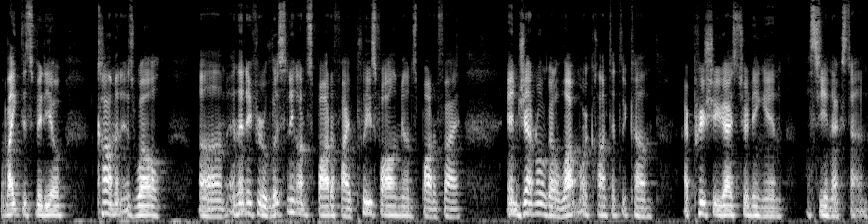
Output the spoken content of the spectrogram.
Like this video, comment as well. Um, and then if you're listening on Spotify, please follow me on Spotify. In general, got a lot more content to come. I appreciate you guys tuning in. I'll see you next time.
